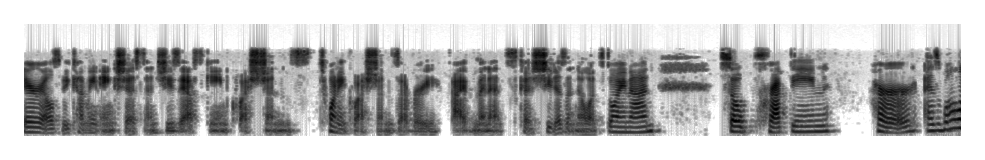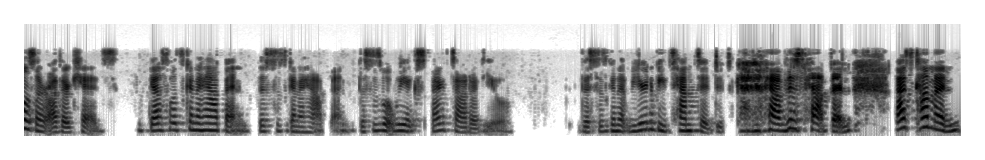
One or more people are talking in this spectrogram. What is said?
Ariel's becoming anxious and she's asking questions, 20 questions every five minutes because she doesn't know what's going on. So prepping her as well as our other kids. Guess what's going to happen? This is going to happen. This is what we expect out of you this is gonna you're gonna be tempted to kind of have this happen. That's coming.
